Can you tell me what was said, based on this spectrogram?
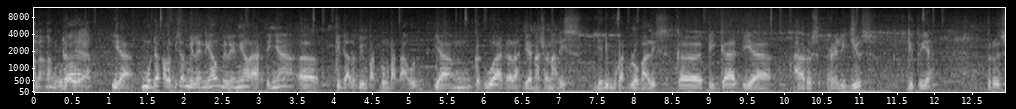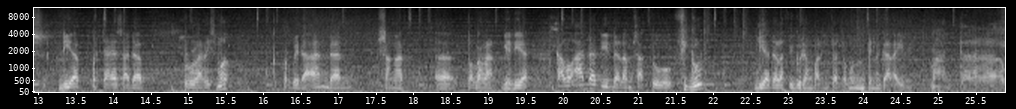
Anak-anak muda, ya. Iya, muda kalau bisa milenial. Milenial artinya eh, tidak lebih 44 tahun. Yang kedua adalah dia nasionalis, jadi bukan globalis. Ketiga dia harus religius, gitu ya. Terus dia percaya pada pluralisme, perbedaan dan sangat eh, toleran. Jadi ya, kalau ada di dalam satu figur, dia adalah figur yang paling cocok memimpin negara ini. Mantap.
